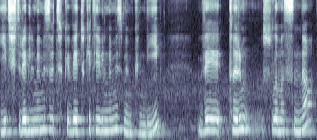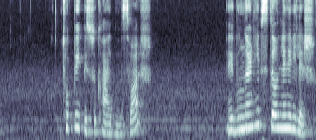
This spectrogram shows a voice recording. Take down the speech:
yetiştirebilmemiz ve, tük- ve tüketebilmemiz mümkün değil. Ve tarım sulamasında çok büyük bir su kaybımız var. Ve bunların hepsi de önlenebilir.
